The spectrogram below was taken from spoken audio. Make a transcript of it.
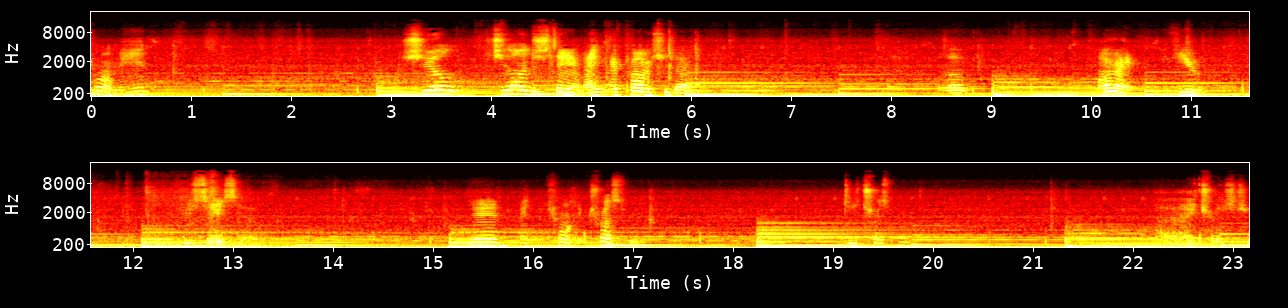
Come on, man. She'll, she'll understand. I, I promise you that. All right, if you, if you say so. Man, I, on, trust me. Do you trust me? I, I trust you,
